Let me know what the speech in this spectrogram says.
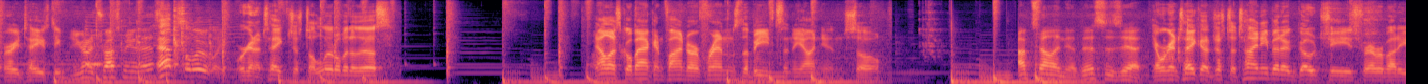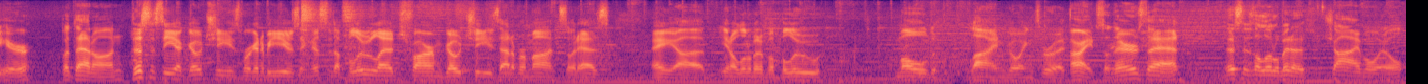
very tasty. You gonna trust me with this? Absolutely. We're gonna take just a little bit of this. Now let's go back and find our friends, the beets and the onions. So I'm telling you, this is it. And we're gonna take a, just a tiny bit of goat cheese for everybody here. Put that on. This is the uh, goat cheese we're gonna be using. This is a Blue Ledge Farm goat cheese out of Vermont, so it has a uh, you know a little bit of a blue mold line going through it. All right, so there's that. This is a little bit of chive oil.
